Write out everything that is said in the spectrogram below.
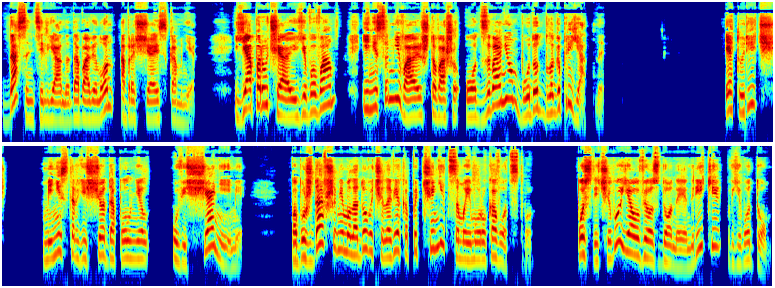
«Да, Сантильяна», — добавил он, обращаясь ко мне, — «я поручаю его вам и не сомневаюсь, что ваши отзывы о нем будут благоприятны». Эту речь министр еще дополнил увещаниями, побуждавшими молодого человека подчиниться моему руководству, после чего я увез Дона Энрике в его дом.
